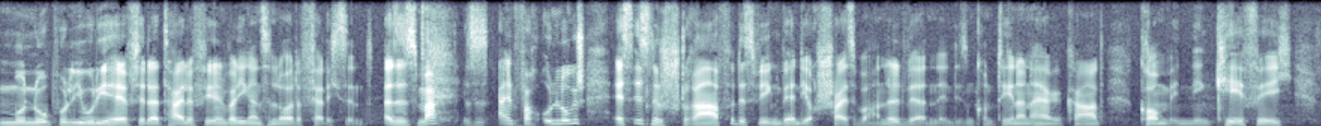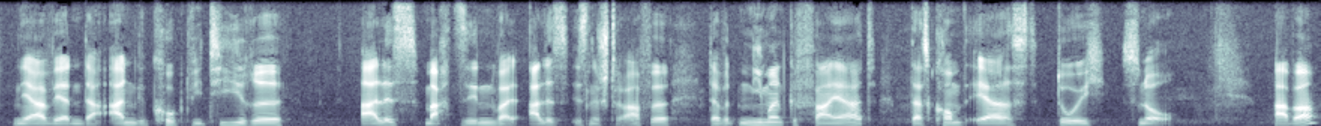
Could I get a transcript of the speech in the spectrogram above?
Monopoly, wo die Hälfte der Teile fehlen, weil die ganzen Leute fertig sind. Also es macht, es ist einfach unlogisch. Es ist eine Strafe, deswegen werden die auch scheiße behandelt, werden in diesen Containern hergekarrt, kommen in den Käfig, ja, werden da angeguckt wie Tiere. Alles macht Sinn, weil alles ist eine Strafe. Da wird niemand gefeiert. Das kommt erst durch Snow. Aber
